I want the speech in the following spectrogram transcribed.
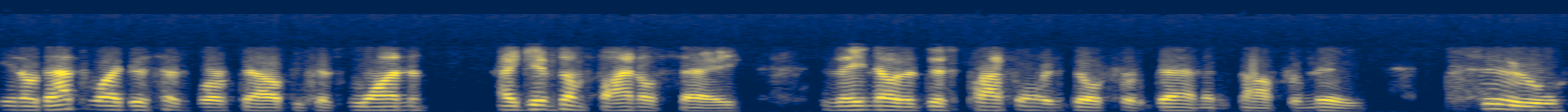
you know, that's why this has worked out because one, I give them final say. They know that this platform is built for them and it's not for me. Two,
